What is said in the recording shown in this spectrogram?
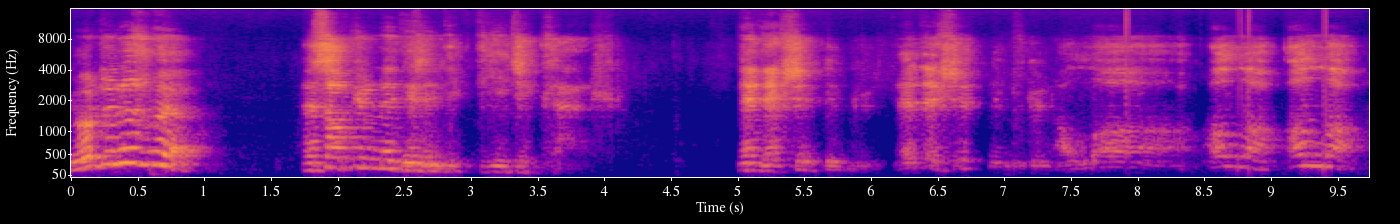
Gördünüz mü? Hesap gününe dirildik diyecekler. Ne dehşetli bir gün. Ne dehşetli bir gün. Allah Allah.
